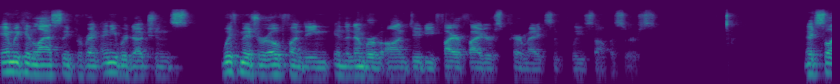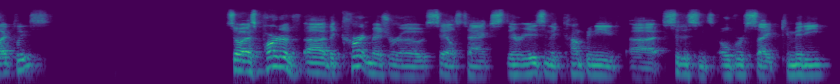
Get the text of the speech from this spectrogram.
And we can lastly prevent any reductions with Measure O funding in the number of on-duty firefighters, paramedics, and police officers. Next slide, please. So as part of uh, the current Measure O sales tax, there is an accompanied uh, Citizens Oversight Committee.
